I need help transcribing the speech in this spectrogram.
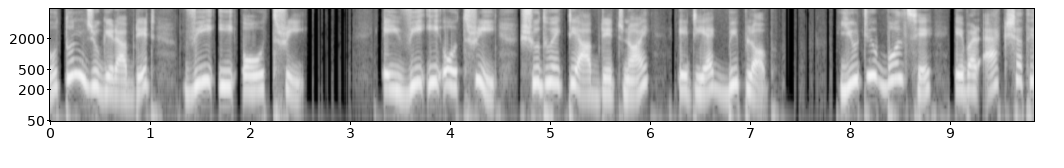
নতুন যুগের আপডেট ভিইও থ্রি এই ভিইও থ্রি শুধু একটি আপডেট নয়, এটি এক বিপ্লব। ইউটিউব বলছে এবার একসাথে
